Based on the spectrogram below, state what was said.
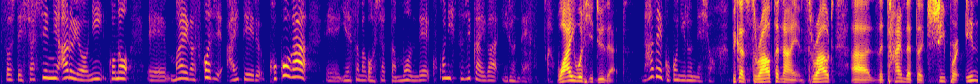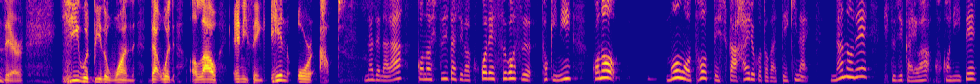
そして写真にあるようにこの、 えー前が少し開いているここが、えーイエス様がおっしゃった門でここに羊飼いがいるんです Why would he do that? なぜここにいるんでしょうか Because throughout the night and throughout uh, the time that the sheep were in there, he would be the one that would allow anything in or out. なぜならこの羊たちがここで過ごす時にこの門を通ってしか入ることができないなので羊飼いはここにいて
